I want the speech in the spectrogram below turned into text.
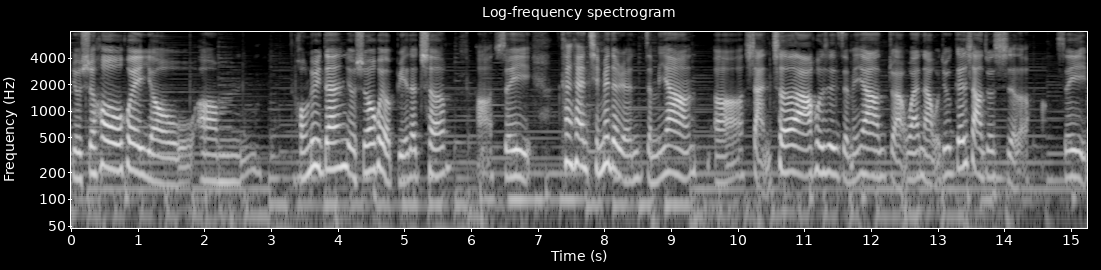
有时候会有嗯红绿灯，有时候会有别的车啊，所以看看前面的人怎么样。呃，闪车啊，或是怎么样转弯呐，我就跟上就是了。所以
